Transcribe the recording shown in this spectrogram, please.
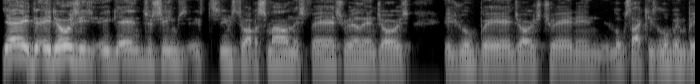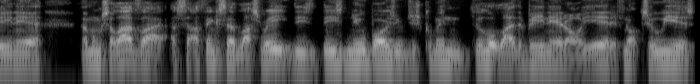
Yeah, he, he does. He again just seems seems to have a smile on his face. Really enjoys his rugby, enjoys training. It looks like he's loving being here amongst the lads. Like I, think I said last week, these these new boys who've just come in, they look like they've been here all year, if not two years.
